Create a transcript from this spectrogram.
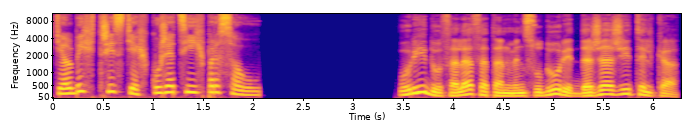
Chtěl bych tři z těch kuřecích prsou. أريد ثلاثة من صدور الدجاج تلك.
